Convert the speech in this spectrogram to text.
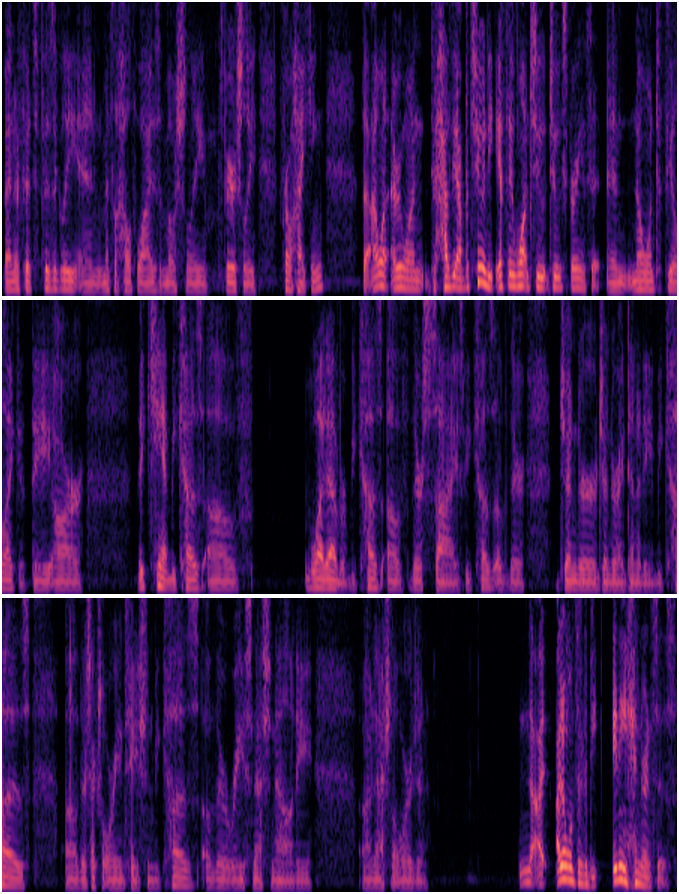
benefits physically and mental health wise, emotionally, spiritually from hiking that I want everyone to have the opportunity if they want to to experience it, and no one to feel like they are they can't because of whatever because of their size because of their gender gender identity because of their sexual orientation because of their race nationality uh, national origin. No, I, I don't want there to be any hindrances.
